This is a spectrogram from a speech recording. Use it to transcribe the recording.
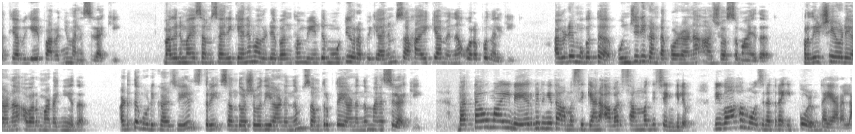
അധ്യാപികയെ പറഞ്ഞു മനസ്സിലാക്കി. മകനുമായി സംസാരിക്കാനും അവരുടെ ബന്ധം വീണ്ടും ഊട്ടിയുറപ്പിക്കാനും സഹായിക്കാമെന്ന് ഉറപ്പു നൽകി. അവരുടെ മുഖത്ത് പുഞ്ചിരി കണ്ടപ്പോഴാണ് ആശ്വാസമായത്. പ്രതീക്ഷയോടെയാണ് അവർ മടങ്ങിയത്. അടുത്ത കൂടിക്കാഴ്ചയിൽ സ്ത്രീ സന്തോഷവതിയാണെന്നും സംതൃപ്തയാണെന്നും മനസ്സിലാക്കി. ഭർത്താവുമായി വേർപിരിഞ്ഞ് താമസിക്കാൻ അവർ സമ്മതിച്ചെങ്കിലും വിവാഹമോചനത്തിന് ഇപ്പോഴും തയ്യാറല്ല.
